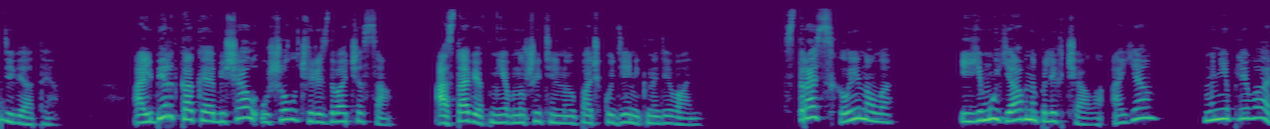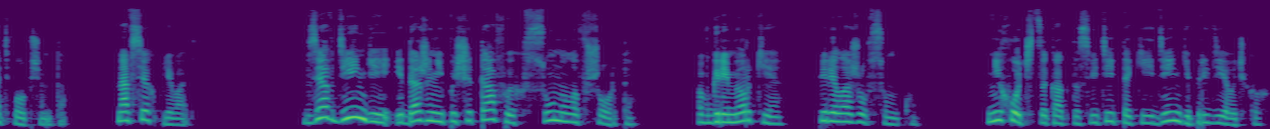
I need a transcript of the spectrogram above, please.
девятая. Альберт, как и обещал, ушел через два часа, оставив мне внушительную пачку денег на диване. Страсть схлынула, и ему явно полегчало, а я... Мне плевать, в общем-то. На всех плевать. Взяв деньги и даже не посчитав их, сунула в шорты. В гримерке переложу в сумку. Не хочется как-то светить такие деньги при девочках.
